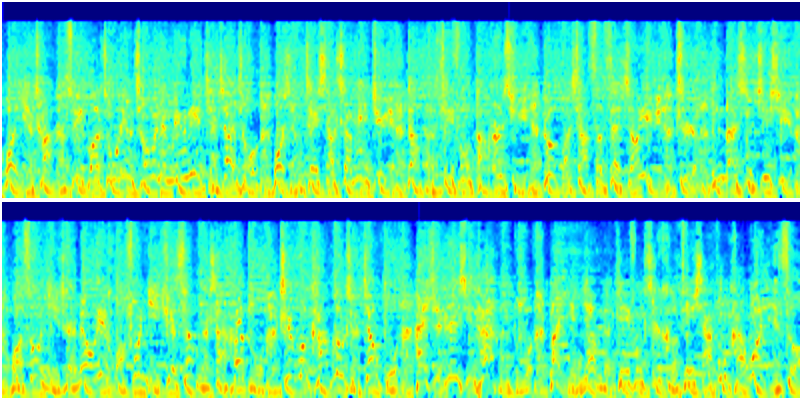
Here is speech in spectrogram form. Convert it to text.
我也差点随波逐流，成为了名利脚下酒。我想摘下这面具，让它随风荡而去。如果下次再相遇，是难是继续。我送你这琉璃火符，你却送了山河土。是我看不懂这江湖，还是人心太狠毒？那一样的巅峰时刻，天下都看我眼色。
